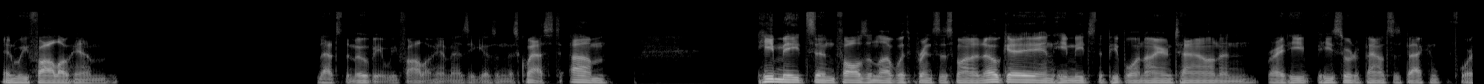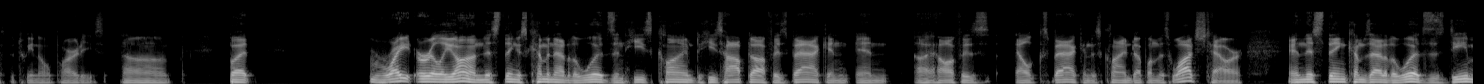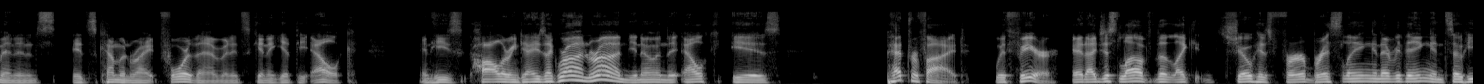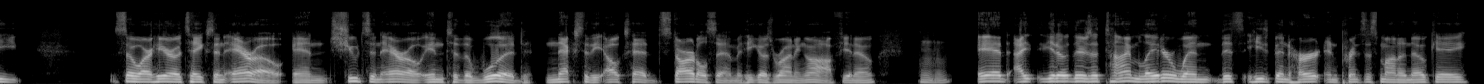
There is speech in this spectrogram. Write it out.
And we follow him. That's the movie. We follow him as he goes in this quest. Um he meets and falls in love with Princess Mononoke and he meets the people in Irontown and right he he sort of bounces back and forth between all parties. Uh but right early on, this thing is coming out of the woods, and he's climbed, he's hopped off his back and and uh, off his elk's back, and has climbed up on this watchtower. And this thing comes out of the woods, this demon, and it's it's coming right for them, and it's gonna get the elk. And he's hollering down. He's like, "Run, run!" You know. And the elk is petrified with fear. And I just love the like show his fur bristling and everything. And so he so our hero takes an arrow and shoots an arrow into the wood next to the elk's head, startles him, and he goes running off, you know. Mm-hmm. And I, you know, there's a time later when this he's been hurt and Princess Mononoke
